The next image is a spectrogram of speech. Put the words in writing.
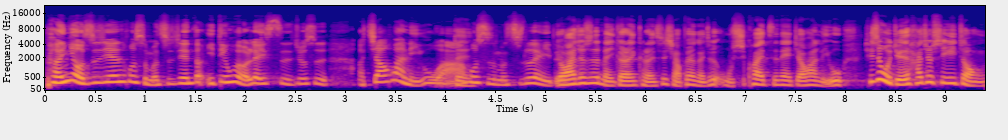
朋友之间或什么之间，都一定会有类似就是啊交换礼物啊，或是什么之类的有。啊，就是每个人可能是小朋友，可能就是五十块之内交换礼物。其实我觉得它就是一种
